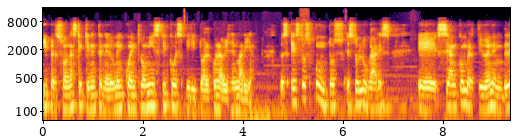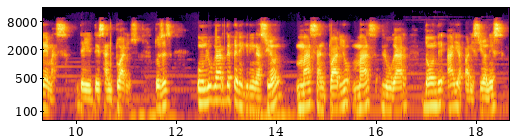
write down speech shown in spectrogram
y personas que quieren tener un encuentro místico espiritual con la Virgen María. Entonces, estos puntos, estos lugares, eh, se han convertido en emblemas de, de santuarios. Entonces, un lugar de peregrinación, más santuario, más lugar donde hay apariciones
